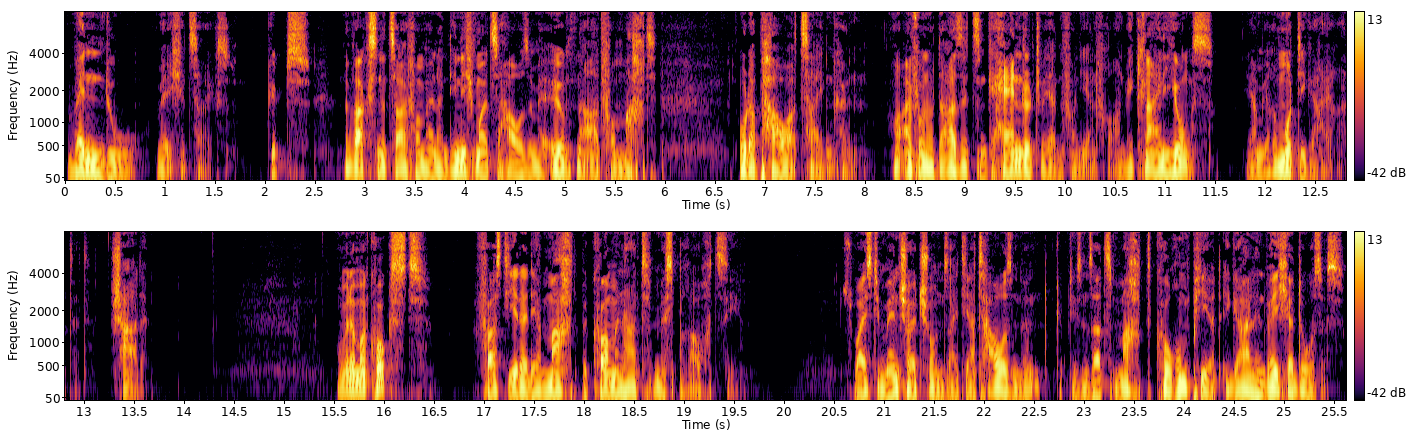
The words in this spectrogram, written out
Wenn du welche zeigst. Gibt eine wachsende Zahl von Männern, die nicht mal zu Hause mehr irgendeine Art von Macht oder Power zeigen können. Und einfach nur da sitzen, gehandelt werden von ihren Frauen, wie kleine Jungs. Die haben ihre Mutti geheiratet. Schade. Und wenn du mal guckst, fast jeder, der Macht bekommen hat, missbraucht sie. Das weiß die Menschheit schon seit Jahrtausenden. Gibt diesen Satz, Macht korrumpiert, egal in welcher Dosis.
